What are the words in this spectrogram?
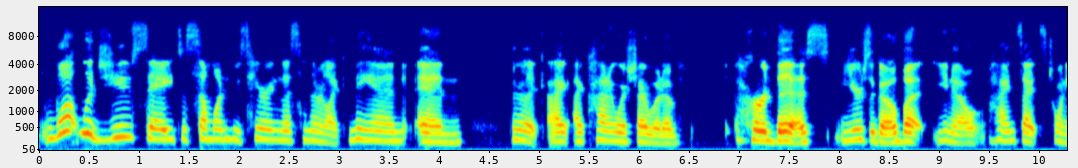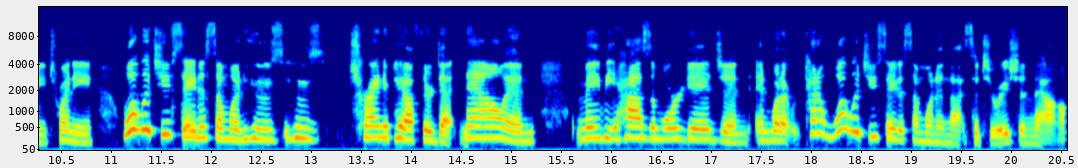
what would you say to someone who's hearing this and they're like, "Man," and they're like, "I I kind of wish I would have heard this years ago, but you know, hindsight's 2020." What would you say to someone who's who's trying to pay off their debt now and maybe has a mortgage and and whatever kind of what would you say to someone in that situation now?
